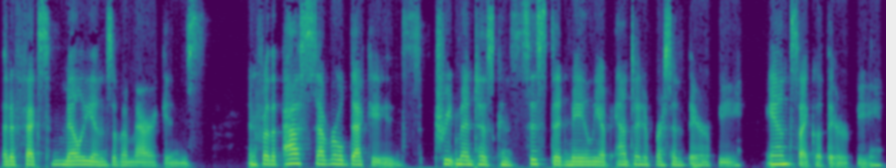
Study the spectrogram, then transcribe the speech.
that affects millions of Americans. And for the past several decades, treatment has consisted mainly of antidepressant therapy and psychotherapy.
